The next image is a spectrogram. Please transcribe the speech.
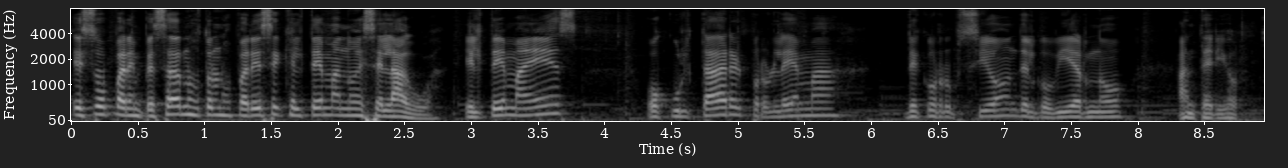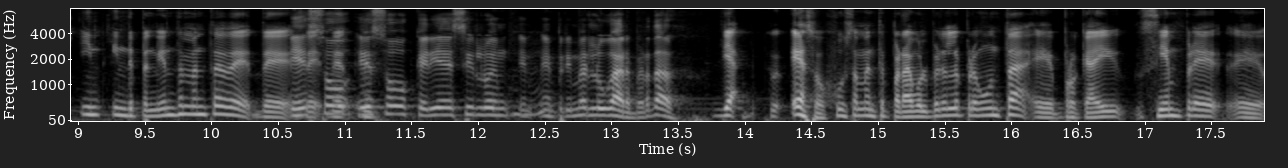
eso para empezar, nosotros nos parece que el tema no es el agua, el tema es ocultar el problema de corrupción del gobierno anterior. independientemente de... eso, eso quería decirlo en, primer lugar, ¿verdad? Ya, eso, justamente para volver a la pregunta, eh, porque hay siempre eh,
